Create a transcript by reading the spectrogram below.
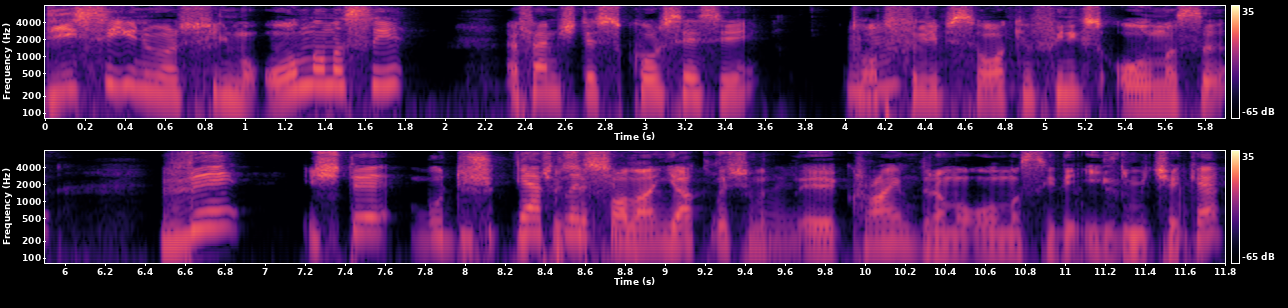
DC Universe filmi olmaması, efendim işte Scorsese, Todd. Phillips, Joaquin Phoenix olması ve işte bu düşük bütçesi Yaklaşım. falan yaklaşımı e, crime drama olmasıyla ilgimi çeker.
